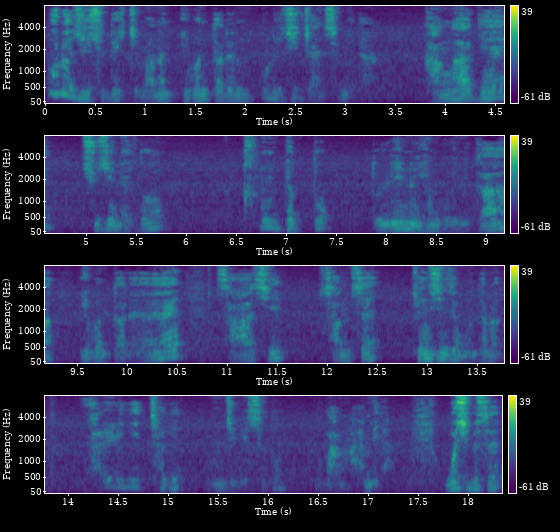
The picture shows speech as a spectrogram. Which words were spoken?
부러질 수도 있지만 이번 달에는 부러지지 않습니다. 강하게 추진해도 큰 벽도 뚫리는 형국이니까 이번 달에 43세 경신생분들은 활기차게 움직였어도 무방합니다. 50세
